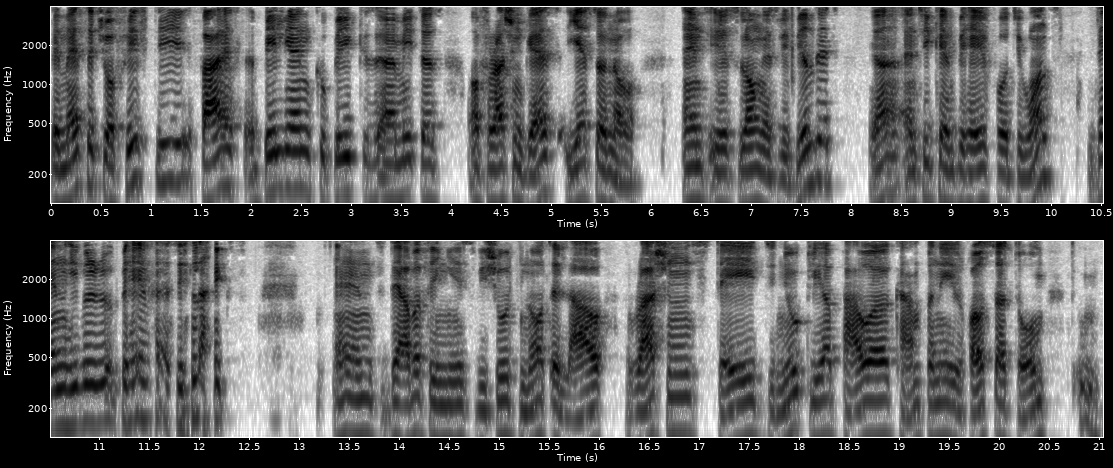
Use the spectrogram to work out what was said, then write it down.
The message of 55 billion cubic uh, meters of Russian gas, yes or no. And as long as we build it, yeah, and he can behave what he wants, then he will behave as he likes. And the other thing is, we should not allow Russian state nuclear power company Rosatom to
